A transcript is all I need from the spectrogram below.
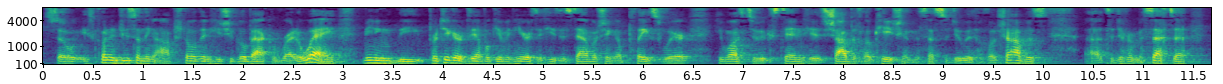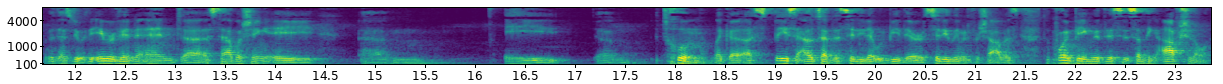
So he's going to do something optional, then he should go back right away. Meaning, the particular example given here is that he's establishing a place where he wants to extend his Shabbos location. This has to do with Hilchot Shabbos. Uh, it's a different Masechta. It has to do with Eruvin and uh, establishing a um, a um, tchum, like a, a, space outside the city that would be their city limit for Shabbos. The point being that this is something optional.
